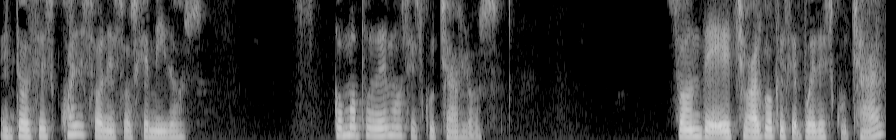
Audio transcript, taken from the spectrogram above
Entonces, ¿cuáles son esos gemidos? ¿Cómo podemos escucharlos? ¿Son de hecho algo que se puede escuchar?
